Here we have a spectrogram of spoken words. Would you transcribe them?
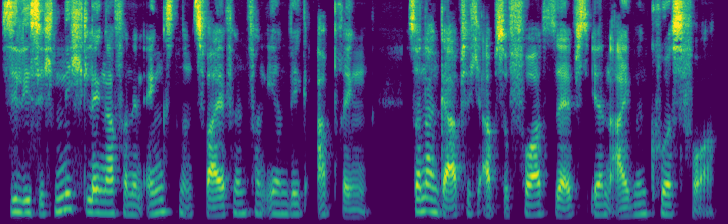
Sie ließ sich nicht länger von den Ängsten und Zweifeln von ihrem Weg abbringen, sondern gab sich ab sofort selbst ihren eigenen Kurs vor.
